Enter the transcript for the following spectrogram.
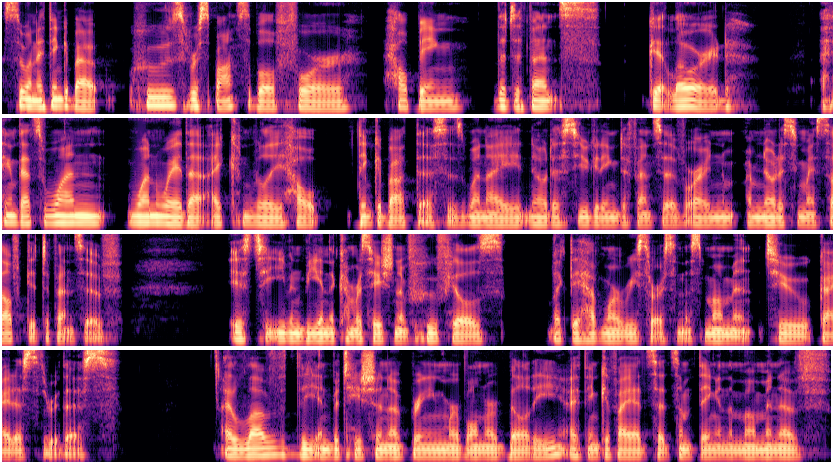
So when I think about who's responsible for helping the defense get lowered I think that's one one way that I can really help think about this is when I notice you getting defensive or I'm, I'm noticing myself get defensive is to even be in the conversation of who feels like they have more resource in this moment to guide us through this. I love the invitation of bringing more vulnerability. I think if I had said something in the moment of,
